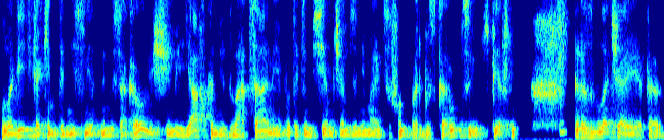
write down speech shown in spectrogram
владеть какими-то несметными сокровищами, яхтами, дворцами, вот этим всем, чем занимается фонд борьбы с коррупцией, успешно разоблачая это.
